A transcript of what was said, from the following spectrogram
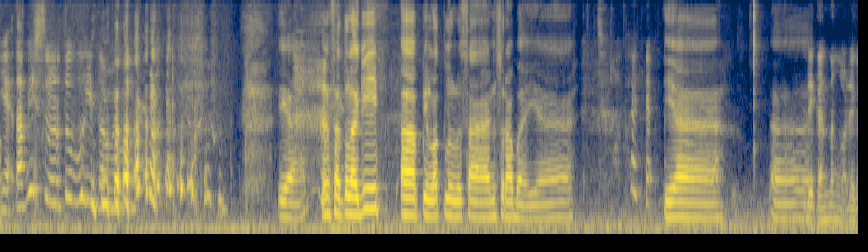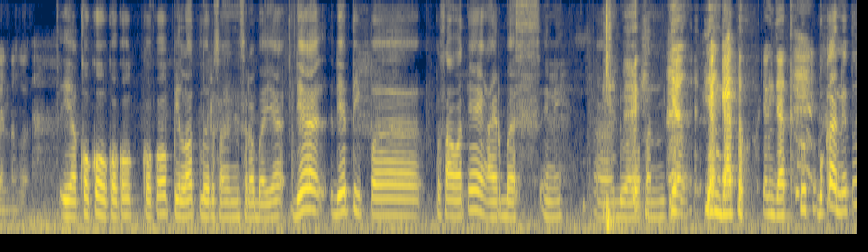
ya tapi seluruh tubuh hitam. Memang Iya yang satu lagi uh, pilot lulusan Surabaya. Iya uh, dia ganteng kok dia ganteng kok. iya Koko Koko Koko pilot lulusan Surabaya. Dia dia tipe pesawatnya yang Airbus ini uh, 28 yang yang jatuh yang jatuh. Bukan itu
